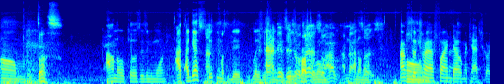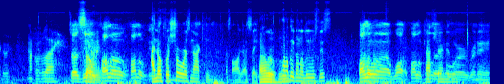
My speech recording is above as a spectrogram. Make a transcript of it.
Um, It's us. I don't know if Killers is anymore. I, I guess I- 50 must have did lasers I because did he was digital across task, the so room. I'm, I'm not I don't know. I'm still Um, trying to find out what my task are doing. I'm not gonna lie. So Z, So- follow, follow. I know for sure it's not King. That's all I gotta say. Follow We're who? probably gonna lose this. Follow, uh, Walt, follow Not Killer or Renee.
